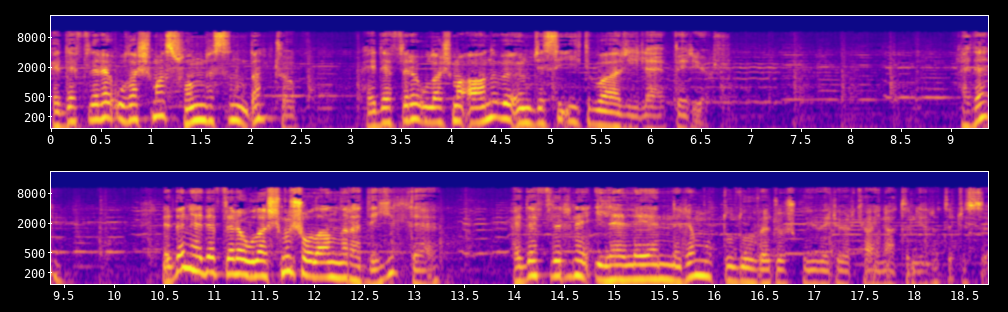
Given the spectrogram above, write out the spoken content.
hedeflere ulaşma sonrasından çok, hedeflere ulaşma anı ve öncesi itibariyle veriyor. Neden? Neden hedeflere ulaşmış olanlara değil de hedeflerine ilerleyenlere mutluluğu ve coşkuyu veriyor kainatın yaratıcısı?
